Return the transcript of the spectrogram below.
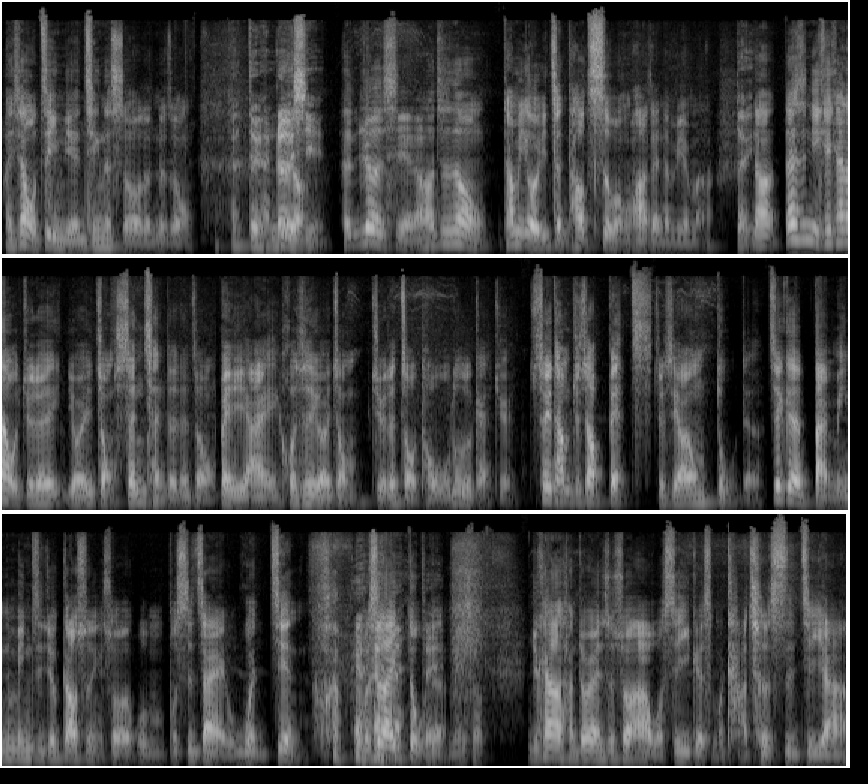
很像我自己年轻的时候的那种，对，很热血，很热血。然后就是那种他们有一整套次文化在那边嘛。对。那但是你可以看到，我觉得有一种深层的那种悲哀，或者是有一种觉得走投无路的感觉。所以他们就是要 bets，就是要用赌的。这个版名的名字就告诉你说，我们不是在稳健，我们是来赌的。没错。你就看到很多人是说啊，我是一个什么卡车司机啊，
